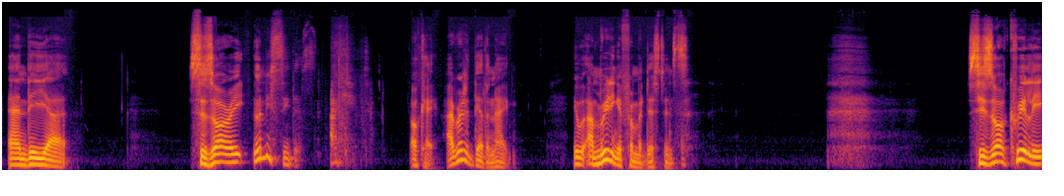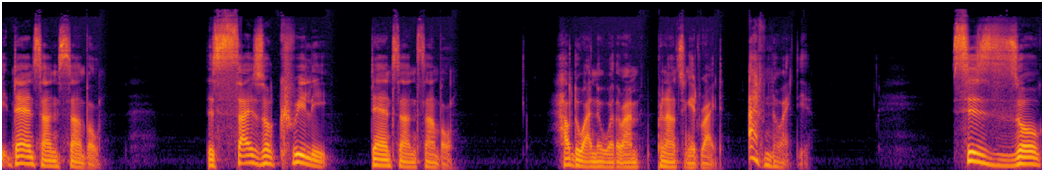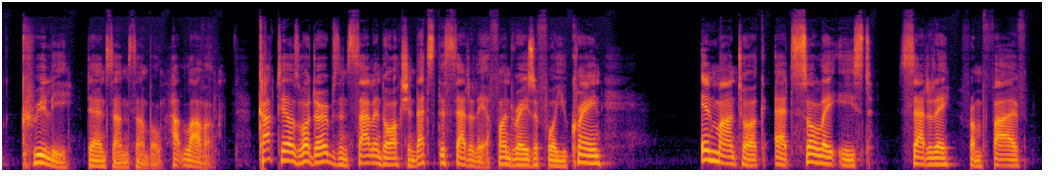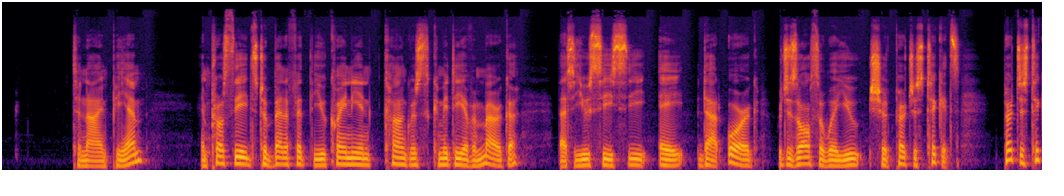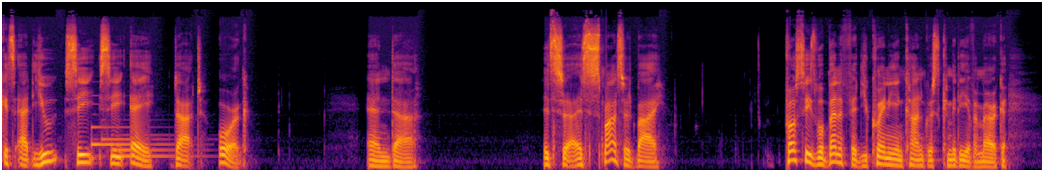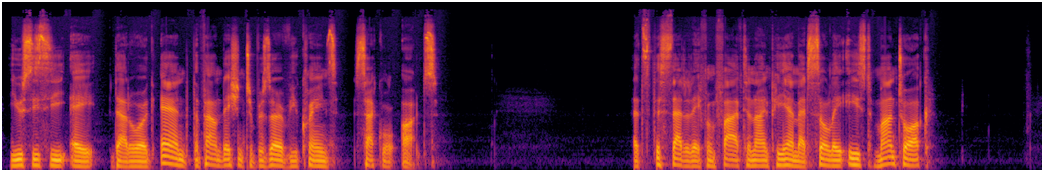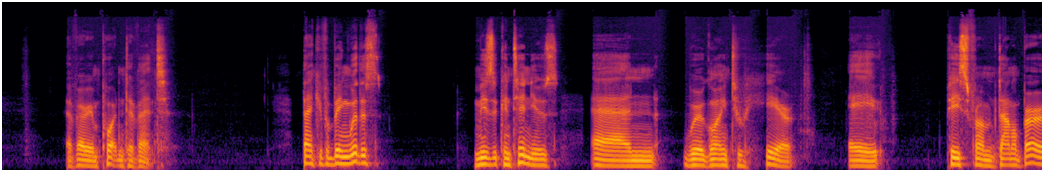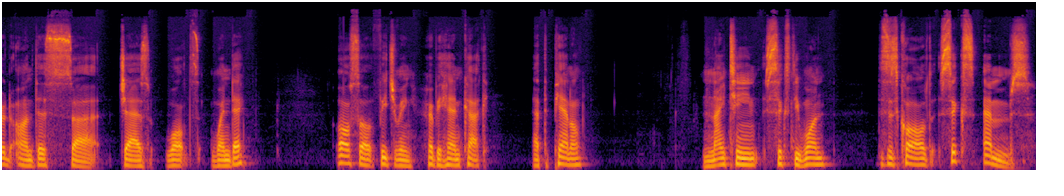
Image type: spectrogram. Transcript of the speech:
And the uh, Cesare. Let me see this. I can't. Okay, I read it the other night. It, I'm reading it from a distance. Sizorquili Dance Ensemble. The Sizorquili Dance Ensemble. How do I know whether I'm pronouncing it right? I have no idea. Sizorquili Dance Ensemble, Hot Lava. Cocktails, hors d'oeuvres, and silent auction. That's this Saturday, a fundraiser for Ukraine in Montauk at Soleil East, Saturday from 5 to 9 p.m. and proceeds to benefit the Ukrainian Congress Committee of America, that's ucca.org, which is also where you should purchase tickets. Purchase tickets at ucca.org. And uh, it's, uh, it's sponsored by Proceeds will benefit Ukrainian Congress Committee of America, UCCA org and the Foundation to Preserve Ukraine's Sacral Arts. That's this Saturday from 5 to 9 p.m. at Soleil East, Montauk. A very important event. Thank you for being with us. Music continues, and we're going to hear a piece from Donald Byrd on this uh, Jazz Waltz Wednesday also featuring Herbie Hancock at the piano. 1961. This is called Six M's.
